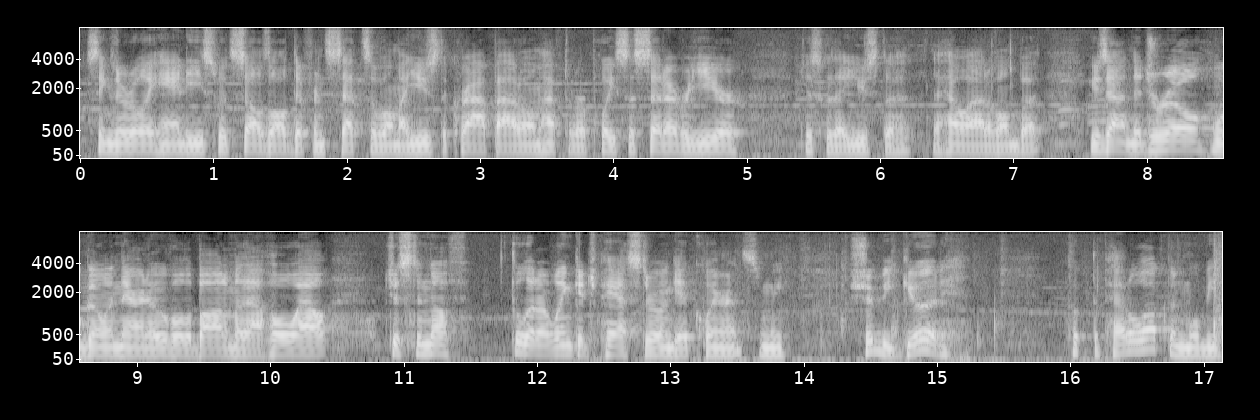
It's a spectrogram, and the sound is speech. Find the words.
these things are really handy. Eastwood sells all different sets of them. I use the crap out of them. I have to replace a set every year just because I use the, the hell out of them. But use that in the drill. We'll go in there and oval the bottom of that hole out just enough to let our linkage pass through and get clearance. And we should be good. Hook the pedal up and we'll be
